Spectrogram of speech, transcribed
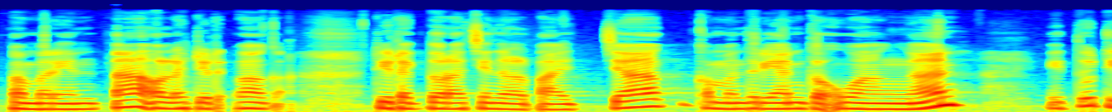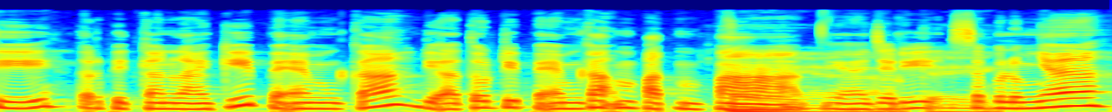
pemerintah oleh eh, Direktorat Jenderal Pajak, Kementerian Keuangan itu diterbitkan lagi PMK diatur di PMK 44 Oh, ya. ya, Jadi oke. sebelumnya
